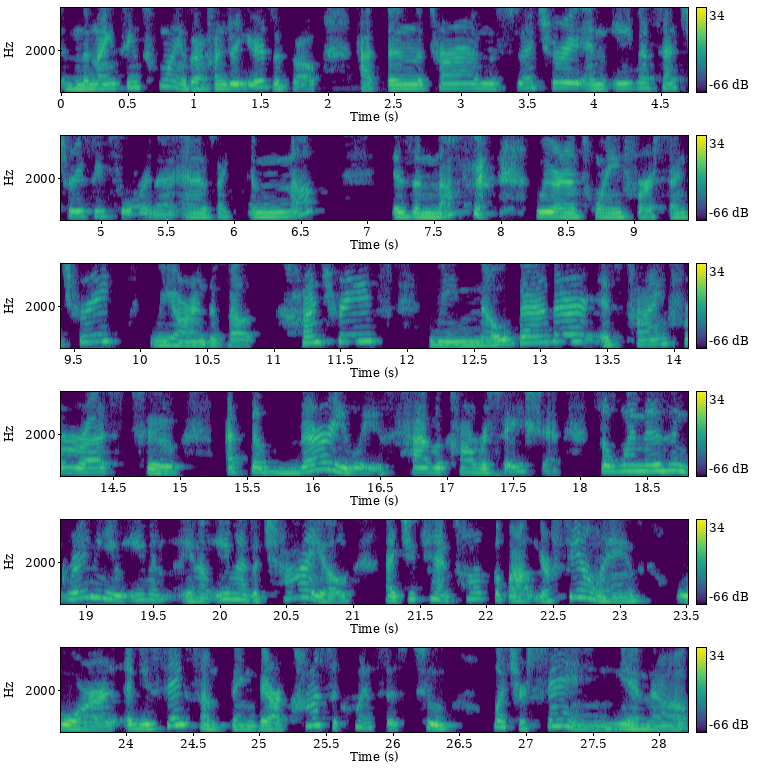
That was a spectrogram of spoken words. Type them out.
in the 1920s, 100 years ago, happened the turn of the century, and even centuries before that. And it's like enough is enough. we are in the 21st century. We are in developed countries. We know better. It's time for us to, at the very least, have a conversation. So when it's ingrained in you, even you know, even as a child, that you can't talk about your feelings, or if you say something, there are consequences to what you're saying. You know,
